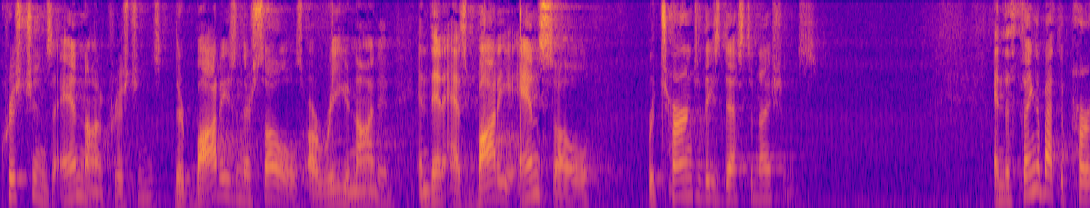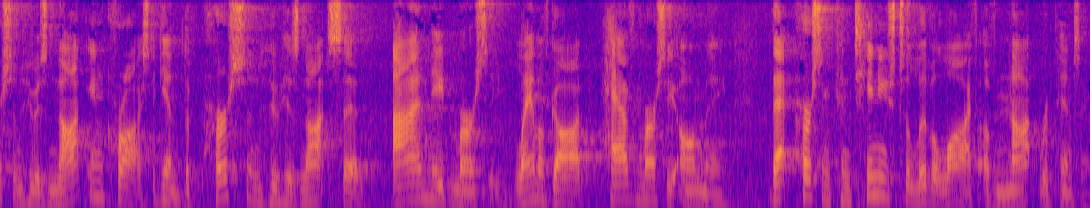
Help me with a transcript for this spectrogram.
Christians and non Christians, their bodies and their souls are reunited. And then, as body and soul, return to these destinations. And the thing about the person who is not in Christ, again, the person who has not said, I need mercy, Lamb of God, have mercy on me, that person continues to live a life of not repenting.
